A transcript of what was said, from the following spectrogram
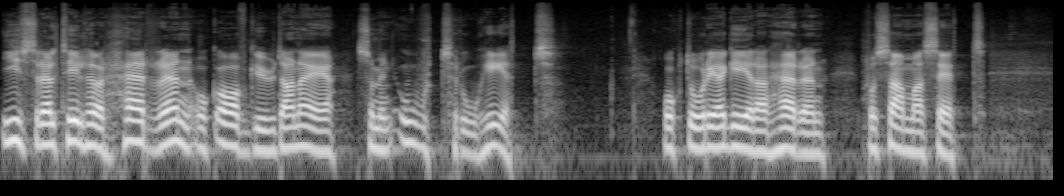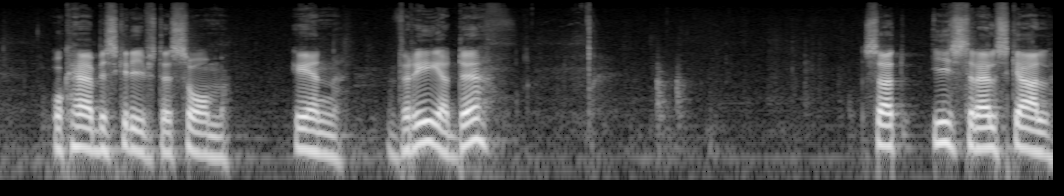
Israel tillhör Herren och avgudarna är som en otrohet. Och då reagerar Herren på samma sätt. Och här beskrivs det som en vrede så att Israel skall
